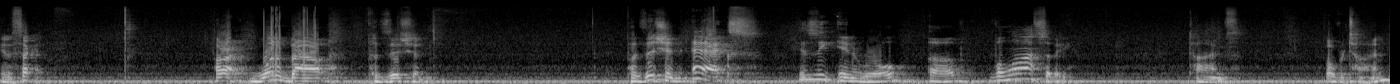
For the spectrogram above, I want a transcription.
in a second. All right, what about position? Position x is the integral of velocity times over time.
